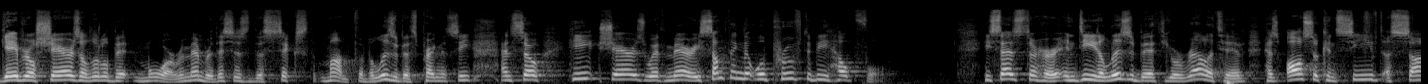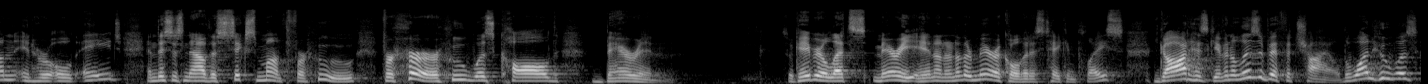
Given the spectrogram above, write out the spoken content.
Gabriel shares a little bit more. Remember, this is the sixth month of Elizabeth's pregnancy, and so he shares with Mary something that will prove to be helpful. He says to her, Indeed, Elizabeth, your relative, has also conceived a son in her old age, and this is now the sixth month for who, for her who was called barren. So Gabriel lets Mary in on another miracle that has taken place. God has given Elizabeth a child, the one who was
